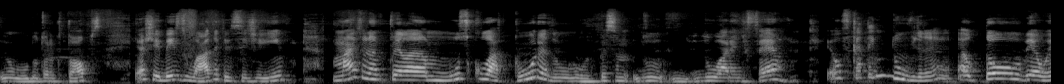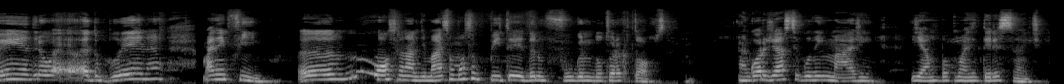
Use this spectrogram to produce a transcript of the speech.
o Dr. Octopus. Eu achei bem zoado aquele CGI. Mas olhando pela musculatura do, do, do Aranha de Ferro, eu fiquei até em dúvida, né? É o Toby, é o Andrew, é, é dublê, né? Mas enfim. Uh, não mostra nada demais, só mostra o Peter dando fuga no Dr. Octopus. Agora já a segunda imagem já é um pouco mais interessante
